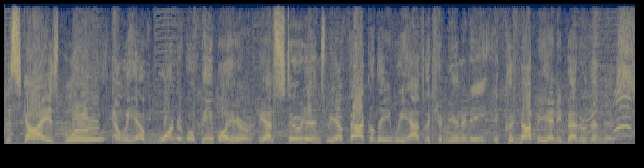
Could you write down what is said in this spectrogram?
the sky is blue, and we have wonderful people here. We have students, we have faculty, we have the community. It could not be any better than this.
